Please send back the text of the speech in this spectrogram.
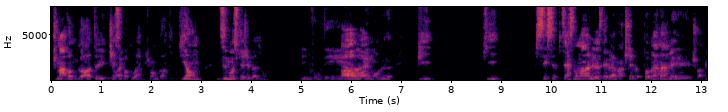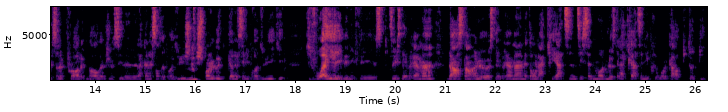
je m'en vais me gâter, je sais pas quoi, je vais me gâter. Guillaume, dis-moi ce que j'ai besoin. Les nouveautés. Ah ouais, mon gars. Puis, puis, c'est ça. Puis à ce moment-là, c'était vraiment, j'étais pas vraiment le, je vais appeler ça le product knowledge, c'est la connaissance de produits. Je Mhm. je suis pas un gars qui connaissait les produits, qui, qui voyait les bénéfices. Puis tu sais, c'était vraiment, dans ce temps-là, c'était vraiment, mettons, la créatine, tu sais, cette mode-là, c'était la créatine, les pré-workouts, puis tout. Puis,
